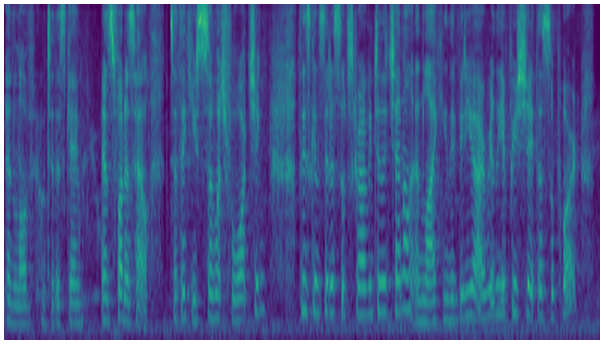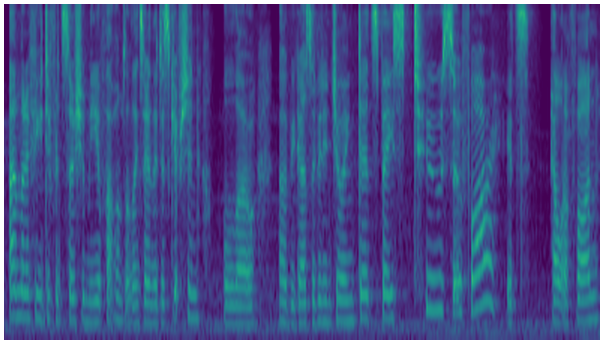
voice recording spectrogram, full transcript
and love into this game. And it's fun as hell. So thank you so much for watching. Please consider subscribing to the channel and liking the video. I really appreciate the support. I'm on a few different social media platforms. The links are in the description below. I hope you guys have been enjoying Dead Space 2 so far. It's hella fun.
